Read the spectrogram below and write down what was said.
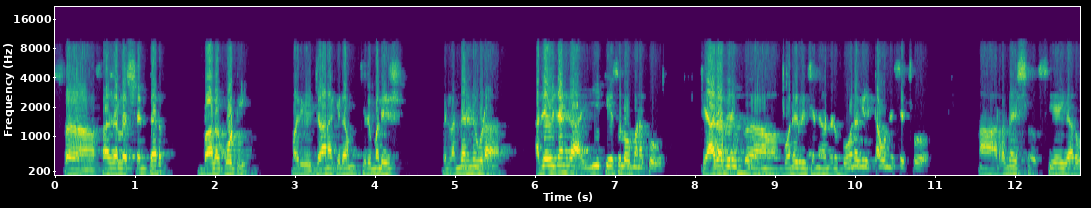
స- సాగర్ల శంకర్ బాలకోటి మరియు జానకిరామ్ తిరుమలేష్ వీళ్ళందరినీ కూడా అదేవిధంగా ఈ కేసులో మనకు యాదాద్రి భువనగిరి చెందిన Bhuvanagiri town SHO Ramesh CI garu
